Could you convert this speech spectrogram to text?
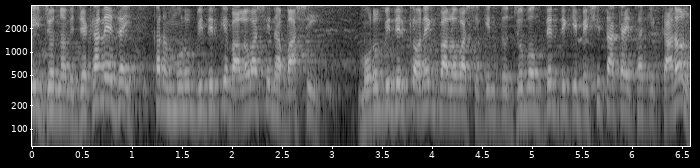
এই জন্য আমি যেখানে যাই কারণ মুরব্বীদেরকে ভালোবাসি না বাসি। মুরব্বীদেরকে অনেক ভালোবাসি কিন্তু যুবকদের দিকে বেশি তাকাই থাকি কারণ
